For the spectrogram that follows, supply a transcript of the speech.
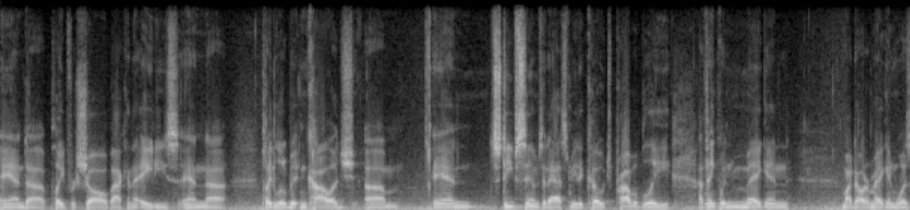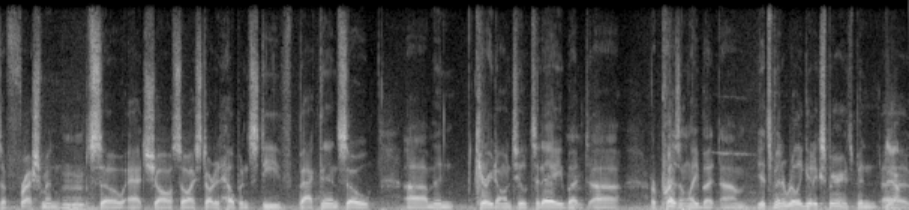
and uh, played for Shawe back in the 80s, and uh, played a little bit in college. Um, and Steve Sims had asked me to coach probably, I think when Megan, my daughter Megan was a freshman, mm -hmm. so at Shawe. So I started helping Steve back then. So um, then carried on till today, but. Uh, or presently, but um, it's been a really good experience. Been uh, yeah.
